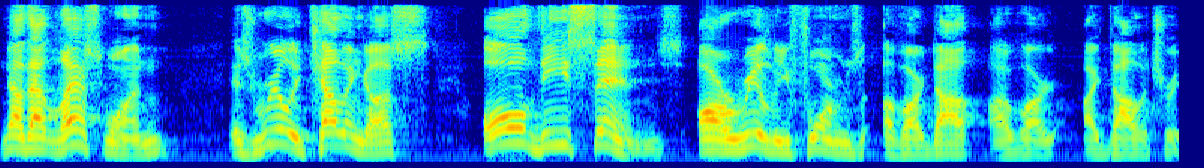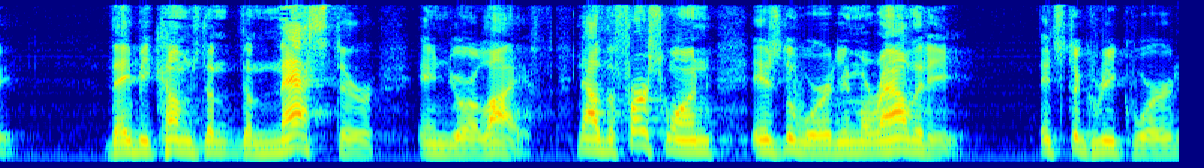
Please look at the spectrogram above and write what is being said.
Now, that last one is really telling us all these sins are really forms of our, of our idolatry. They become the, the master in your life. Now, the first one is the word immorality. It's the Greek word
